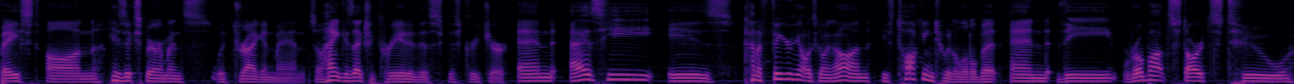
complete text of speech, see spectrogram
based on his experiments with Dragon Man. So Hank has actually created this, this creature. And as he is kind of figuring out what's going on, he's talking to it a little bit. And the robot starts to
